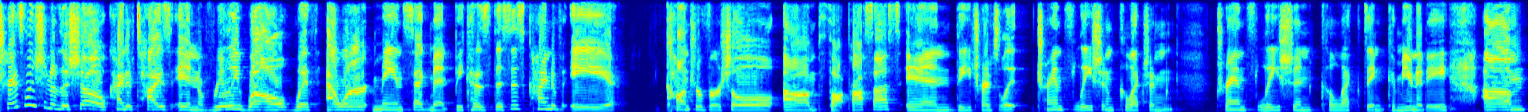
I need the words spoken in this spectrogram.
Translation of the show kind of ties in really well with our main segment because this is kind of a controversial um, thought process in the transla- translation collection translation collecting community. Um,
